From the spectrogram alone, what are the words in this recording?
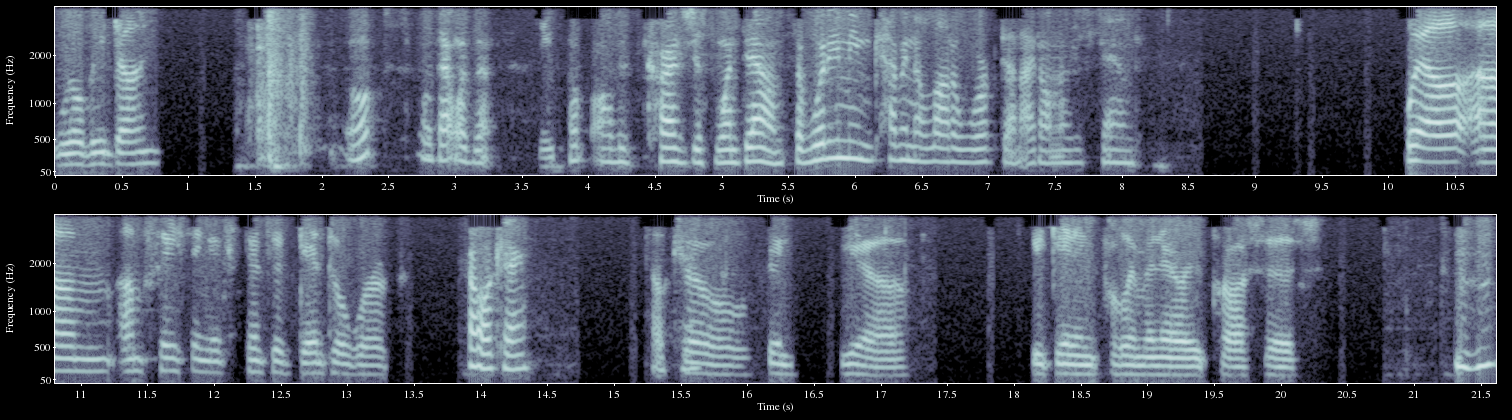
will be done. Oops. Well, that wasn't. Oh, all these cards just went down. So what do you mean having a lot of work done? I don't understand. Well, um, I'm facing extensive dental work, Oh, okay. Okay. so been yeah, beginning preliminary process. mhm.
